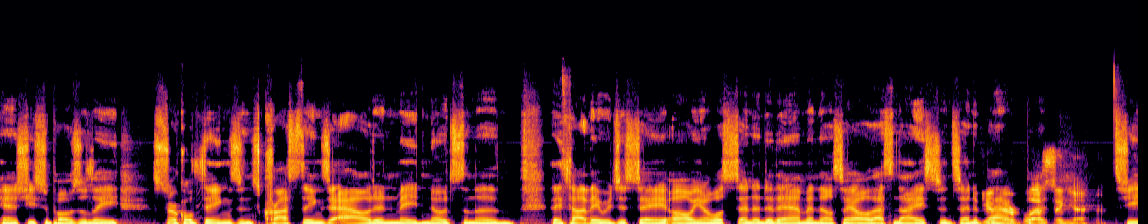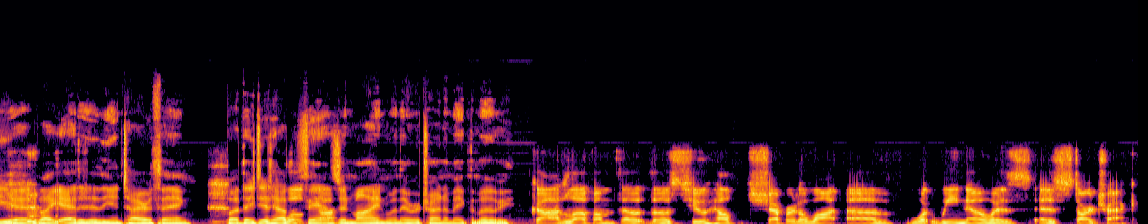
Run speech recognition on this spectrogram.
and she supposedly circled things and crossed things out and made notes. And the they thought they would just say, "Oh, you know, we'll send it to them," and they'll say, "Oh, that's nice," and send it Give back. Their blessing, yeah. She uh, like edited the entire thing, but they did have well, the fans God, in mind when they were trying to make the movie. God love them; Th- those two helped shepherd a lot of what we know as as Star Trek.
